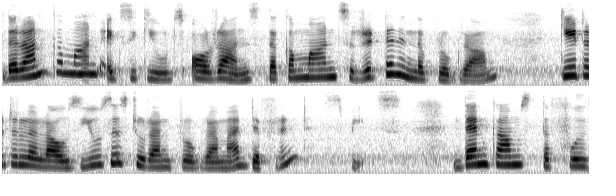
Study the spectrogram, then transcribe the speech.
The run command executes or runs the commands written in the program KTurtle allows users to run program at different speeds. Then comes the full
